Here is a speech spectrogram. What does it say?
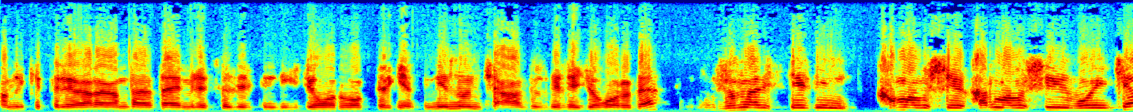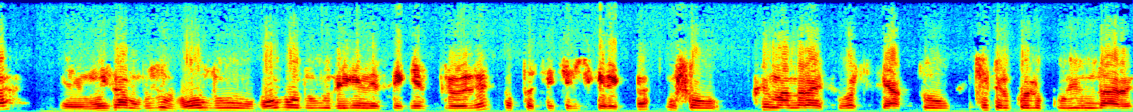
мамлекеттерге караганда дайыма эле сөз эркиндиги жогору болуп берген. Менин оюмча азыр деле жогору да. Журналисттердин камалышы кармалышы боюнча э, мыйзам бузуу болдубу болбодубу деген нерсе келиптирип эле сотто чечилиши керек да. Ушул human rights watch сыяктуу чет өлкөлүк уюмдар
